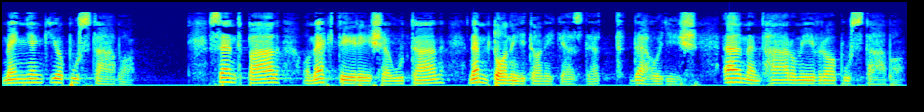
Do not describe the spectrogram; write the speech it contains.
Menjen ki a pusztába. Szent Pál a megtérése után nem tanítani kezdett, dehogy is. Elment három évre a pusztába.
